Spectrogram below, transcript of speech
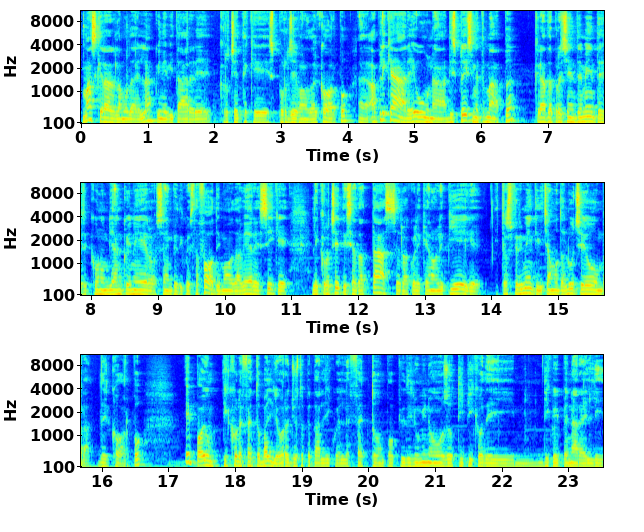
mascherare la modella, quindi evitare le crocette che sporgevano dal corpo, eh, applicare una displacement map creata precedentemente con un bianco e nero sempre di questa foto in modo da avere sì che le crocette si adattassero a quelle che erano le pieghe, i trasferimenti diciamo da luce e ombra del corpo e poi un piccolo effetto bagliore giusto per dargli quell'effetto un po' più di luminoso tipico dei, di quei pennarelli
